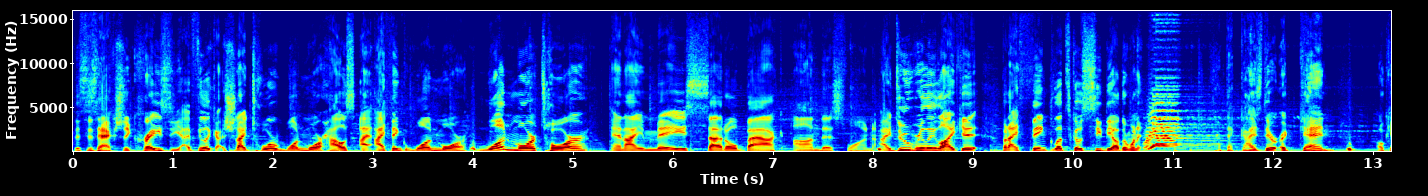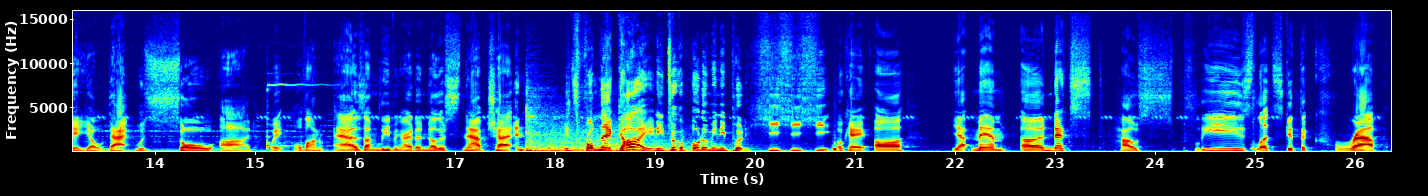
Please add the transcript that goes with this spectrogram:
this is actually crazy. I feel like, should I tour one more house? I, I think one more. One more tour and I may settle back on this one. I do really like it, but I think let's go see the other one that guy's there again. Okay, yo, that was so odd. Wait, hold on. As I'm leaving, I had another Snapchat, and it's from that guy, and he took a photo of me, and he put he, he, he. Okay, uh, yeah, ma'am, uh, next house, please. Let's get the crap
